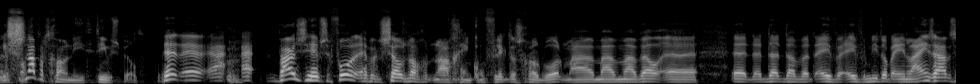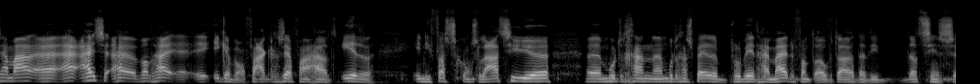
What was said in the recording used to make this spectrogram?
Ik snap het gewoon niet. team speelt. De, eh, eh, eh, Buijsen heeft zich voor, heb ik zelfs nog, nou geen conflict, dat is een groot woord, maar, maar, maar wel eh, eh, dat- dat- we het even, even niet op één lijn zaten, zeg maar. Eh, hij, want hij, ik heb al vaker gezegd van hij had eerder in die vaste constellatie moeten, gaan, moeten gaan spelen. Probeert hij mij ervan te overtuigen dat hij dat sinds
